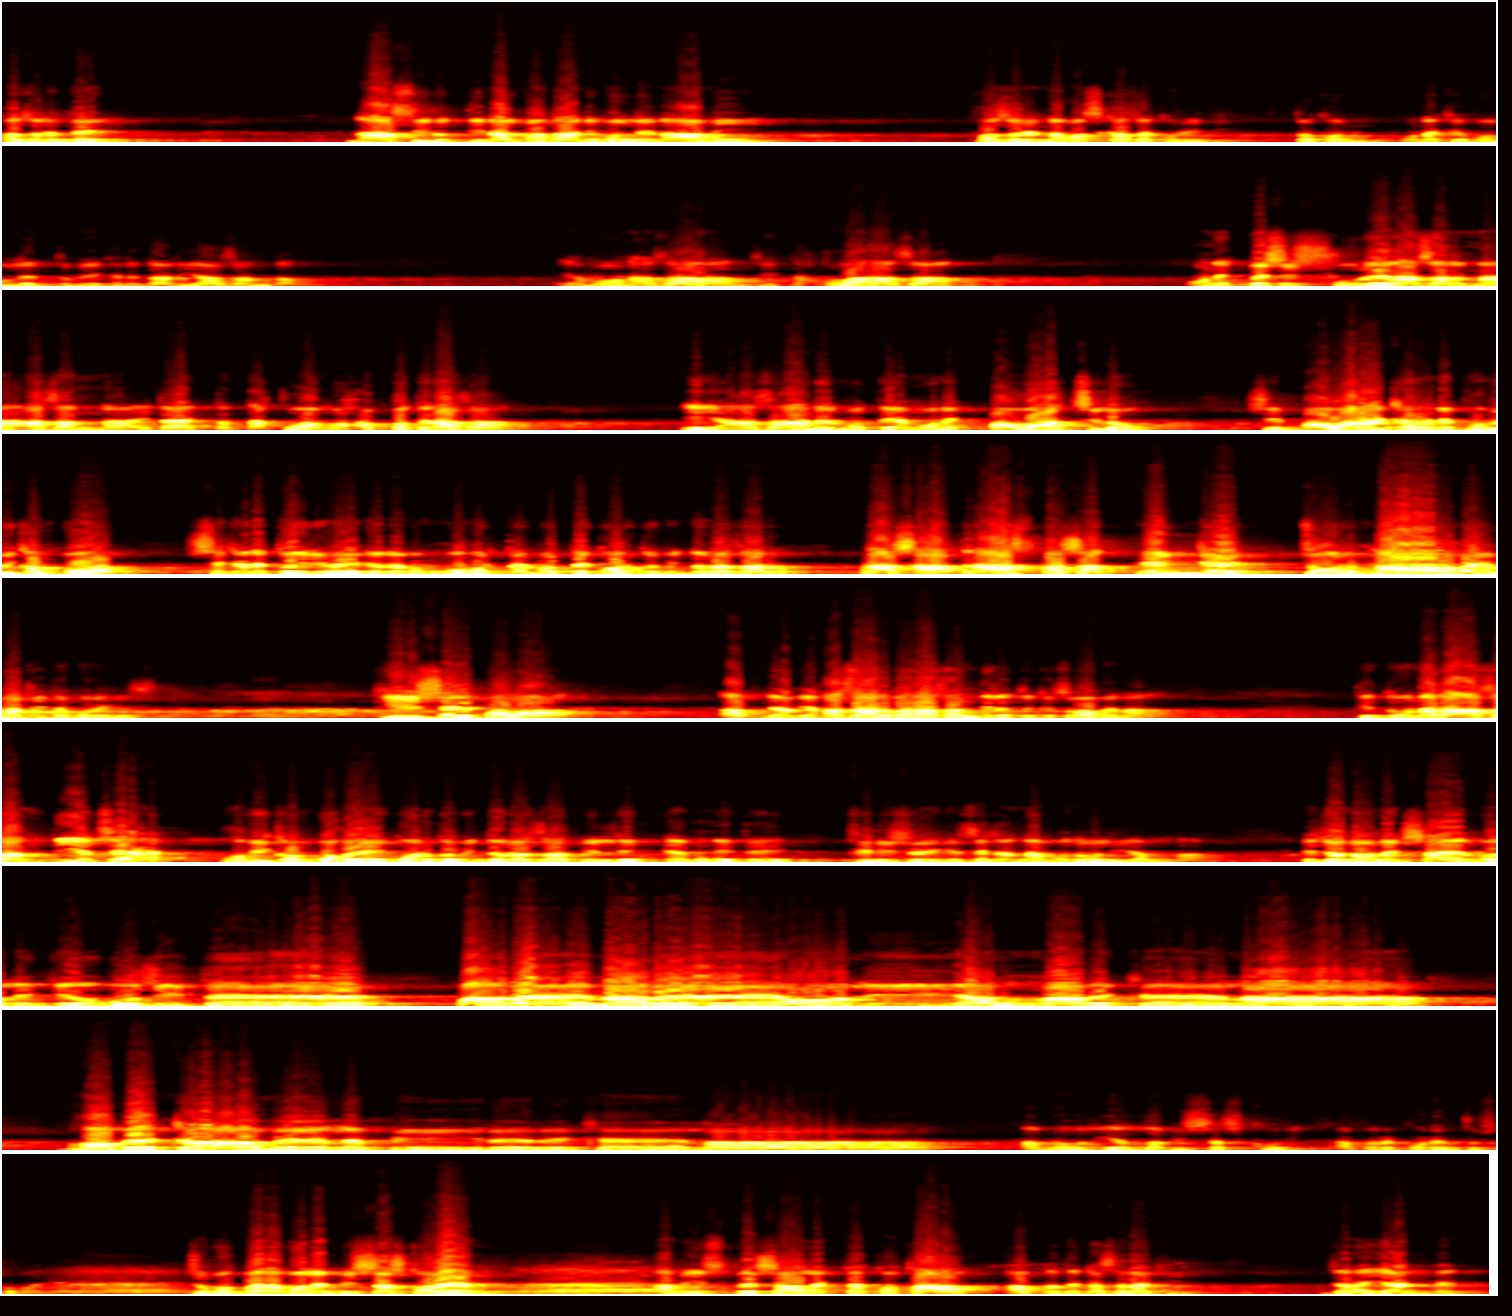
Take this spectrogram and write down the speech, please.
হজরতে নাসির উদ্দিন আল মাদানি বললেন, আমি ফজরের নামাজ কাজা করিনি। তখন ওনাকে বললেন, তুমি এখানে দাঁড়িয়ে আজান দাও। এমন আজান যে তাকোয়ার আজান অনেক বেশি সুরের আজান না আজান না, এটা একটা তাকোয়া মহাব্বতের আজান এই আজানের মধ্যে এমন এক পাওয়ার ছিল, সেই পাওয়ারের কারণে ভূমিকম্প সেখানে তৈরি হয়ে গেল এবং মুহূর্তের মধ্যে গৌরগোবিন্দ রাজার প্রাসাদ, রাজপ্রাসাদ ভেঙ্গে চোর নর হয়ে মাটিতে পড়ে গেছে। কি সেই পাওয়ার আপনি আমি হাজার বার আজান দিলে তো কিছু হবে না। কিন্তু ওনারা আজান দিয়েছে, ভূমিকম্প হয়ে গৌরগোবিন্দ রাজার বিল্ডিং এমনিতেই ফিনিশ হয়ে গেছে। এটার নাম হলো অলি আল্লাহ। এই জন্য অনেক শায়ের বলে, কেউ বুঝিতে পারে না রে অলি আল্লাহর খেলা। ভবে কামেল পীরের খেলা। আমরা অলি আল্লাহ বিশ্বাস করি। আপনারা করেন তো সবাই। যুবক ভাইরা বলেন, বিশ্বাস করেন? আমি স্পেশাল একটা কথা আপনাদের কাছে রাখি। যারা ইয়াংম্যান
